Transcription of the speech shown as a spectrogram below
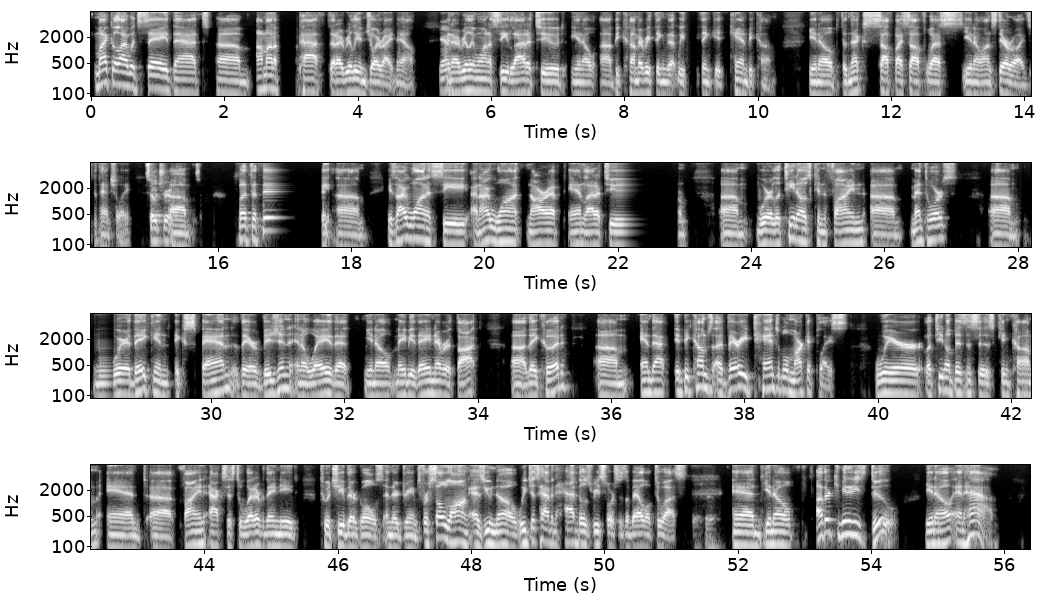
Michael, I would say that um, I'm on a path that I really enjoy right now. Yeah. And I really want to see Latitude, you know, uh, become everything that we think it can become you know, the next South by Southwest, you know, on steroids potentially. So true. Um, but the thing um, is, I want to see, and I want NAHREP and Latitude um, where Latinos can find um, mentors, um, where they can expand their vision in a way that, you know, maybe they never thought uh, they could. Um, and that it becomes a very tangible marketplace where Latino businesses can come and uh, find access to whatever they need to achieve their goals and their dreams. For so long, as you know, we just haven't had those resources available to us. And, you know, other communities do, you know, and have,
